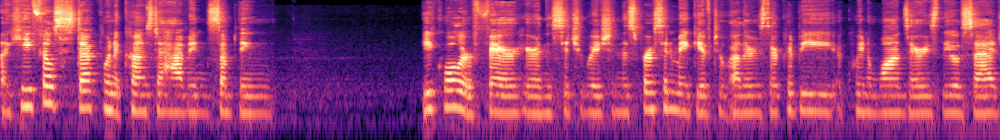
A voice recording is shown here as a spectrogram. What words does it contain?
like, he feels stuck when it comes to having something equal or fair here in the situation. This person may give to others. There could be a Queen of Wands, Aries, Leo, Sag.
